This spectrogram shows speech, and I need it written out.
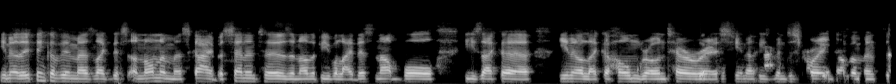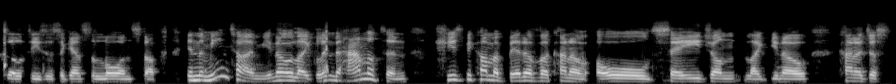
You know, they think of him as like this anonymous guy, but senators and other people like this nutball, he's like a, you know, like a homegrown terrorist. You know, he's been destroying government facilities. It's against the law and stuff. In the meantime, you know, like Linda Hamilton, she's become a bit of a kind of old sage on, like, you know, kind of just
